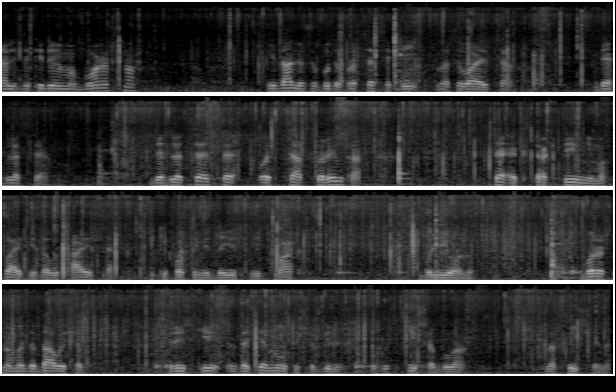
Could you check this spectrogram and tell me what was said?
Далі закидуємо борошно. І далі вже буде процес, який називається деглясе. Деглясе це ось ця скоринка. Це екстрактивні масла, які залишаються, які потім віддають свій смак бульйону. Борошно ми додали, щоб трішки затягнути, щоб більш густіша була насичена.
